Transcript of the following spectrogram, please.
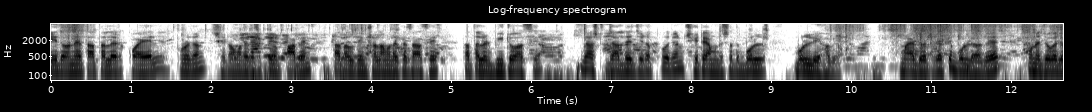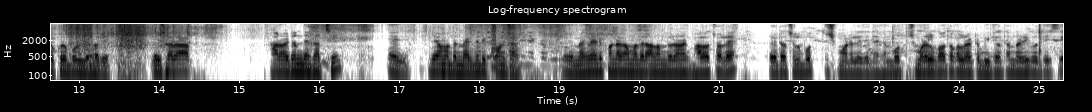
এই ধরনের তাতালের কয়েল প্রয়োজন, সেটা আমাদের কাছে পাবেন। তাতাল তো আমাদের কাছে আছে, তাতালের বিটও আছে। জাস্ট যাদের যেটা প্রয়োজন, সেটাই আমাদের সাথে বল, বললেই হবে। মায়ের দোয়াটির কাছে বললে হবে, ফোনে যোগাযোগ করে বললে হবে। এছাড়া আরও আইটেম দেখাচ্ছি। এই যে আমাদের ম্যাগনেটিক কন্ট্যাক্ট এই ম্যাগনেটিক কন্ট্যাক্ট আমাদের আলহামদুলিল্লাহ অনেক ভালো চলে। তো এটা হচ্ছে বত্রিশ মডেলে যে দেখেন, বত্রিশ মডেল গতকালের একটা ভিডিওতে আমরা রিভিউ দিয়েছি।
